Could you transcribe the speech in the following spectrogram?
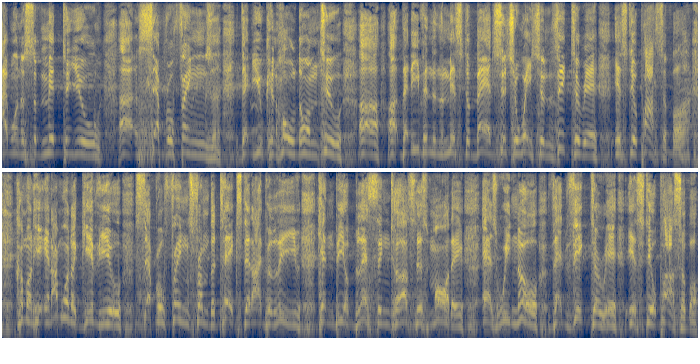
I want to submit to you uh, several things that you can hold on to. Uh, uh, that even in the midst of bad situation, victory is still possible. Come on here. And I want to give you several things from the text that I believe can be a blessing to us this morning as we know that victory is still possible.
